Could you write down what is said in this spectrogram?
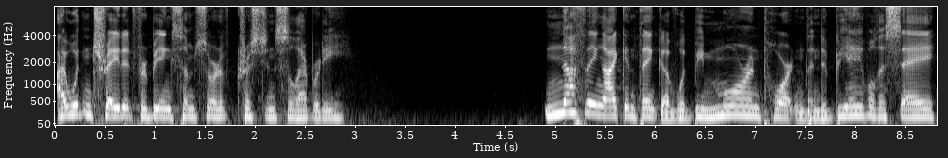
I wouldn't trade it for being some sort of Christian celebrity. Nothing I can think of would be more important than to be able to say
